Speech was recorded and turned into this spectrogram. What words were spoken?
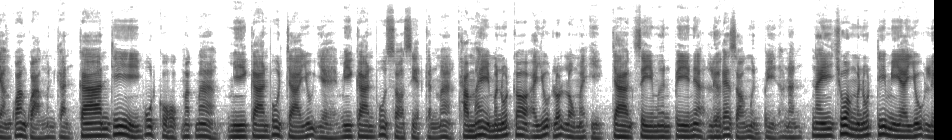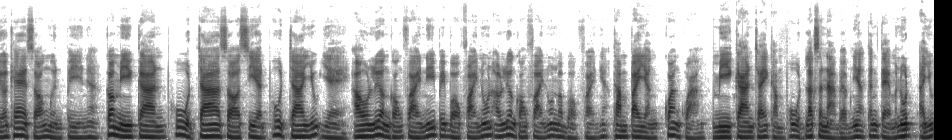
อย่างกว้างขวางเหมือนกัน การที่พูดโกหกมาก ๆ มีการพูดจายุแย่ มีการพูดส่อเสียดกันมากทำให้มนุษย์ก็อายุลดลงมาอีก จาก 40,000 ปีเนี่ยเหลือแค่ 20,000 ปีเท่านั้น ในช่วงมนุษย์ที่มีอายุเหลือแค่ 20,000 ปีเนี่ยก็มีการพูดจาส่อเสียด พูดจายุแย่ เอาเรื่องของฝ่ายนี้ไปบอกฝ่ายนู้นเอาเรื่องของฝ่ายนู้นมาบอกฝ่ายเนี้ยทำไปอย่างกว้างขวางมีการใช้คำพูดลักษณะแบบนี้ตั้งแต่มนุษย์อายุ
